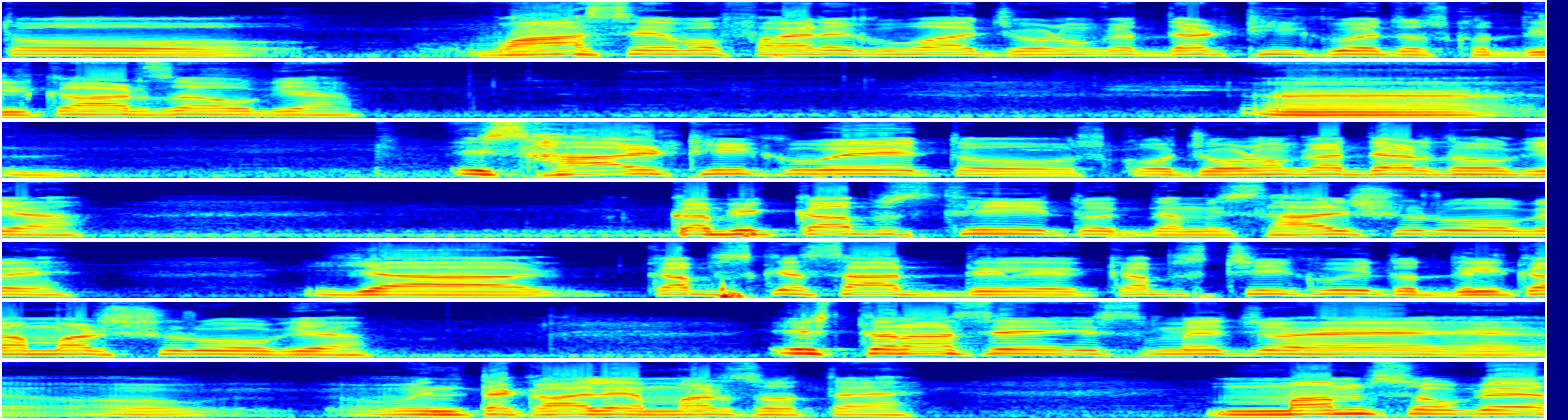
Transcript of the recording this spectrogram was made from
तो वहाँ से वो फारग हुआ, जोड़ों का दर्द ठीक हुआ तो उसको दिल का अर्ज़ा हो गया। इस हाल ठीक हुए तो उसको जोड़ों का दर्द हो गया। कभी कब्ज़ थी तो एकदम इस हाल शुरू हो गए, या कब्ज़ के साथ दिल, कब्ज़ ठीक हुई तो दिल का मर्ज शुरू हो गया। इस तरह से इसमें जो है इंतकाल मर्ज होता है। मम्स हो गए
